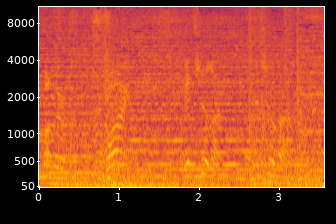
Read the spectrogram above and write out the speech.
mother. Why? Get Hitler. Get Hitler.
